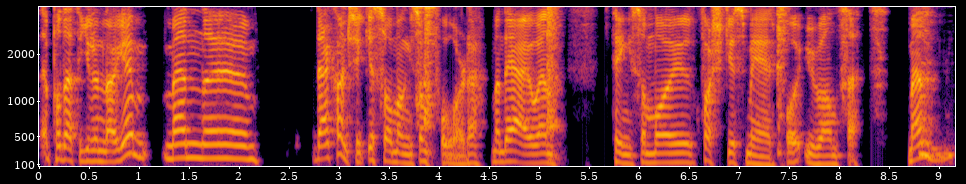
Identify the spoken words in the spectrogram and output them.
på dette grunnlaget. Men uh, det er kanskje ikke så mange som får det, men det er jo en ting som må forskes mer på uansett. Men mm.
